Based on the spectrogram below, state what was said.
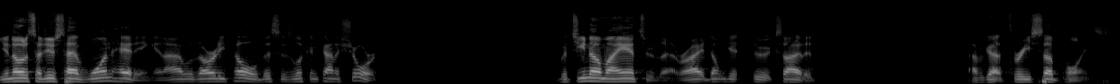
you notice I just have one heading, and I was already told this is looking kind of short. But you know my answer to that, right? Don't get too excited. I've got three subpoints.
